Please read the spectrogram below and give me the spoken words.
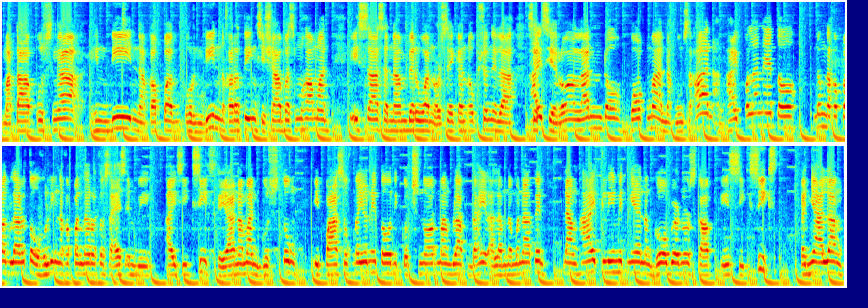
Matapos nga hindi nakapag or hindi nakarating si Shabas Muhammad, isa sa number 1 or second option nila ay si Rolando Bokman na kung saan ang hype pala nito nung nakapaglaro to, huling nakapaglaro to sa SMB ay 6-6. Kaya naman gustong ipasok ngayon ito ni Coach Norman Black dahil alam naman natin na ang height limit ngayon ng Governor's Cup is 6-6. Kanya lang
